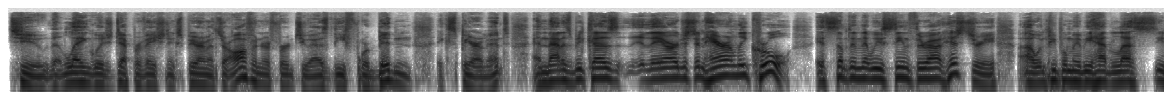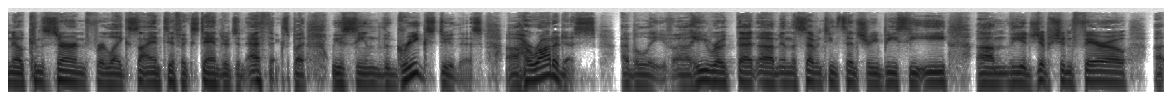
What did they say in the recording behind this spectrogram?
too that language deprivation experiments are often referred to as the forbidden experiment. And that is because they are just inherently cruel. It's something that we've seen throughout history uh, when people maybe had less you know concern for like scientific standards and ethics. But we've seen the greeks do this uh, herodotus i believe uh, he wrote that um, in the 17th century bce um, the egyptian pharaoh uh,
